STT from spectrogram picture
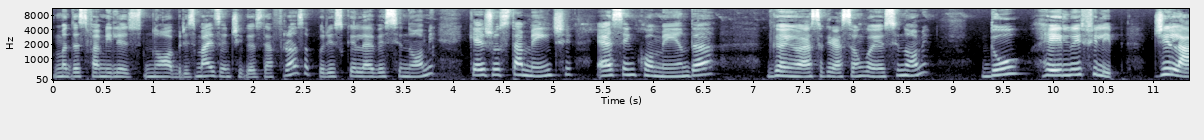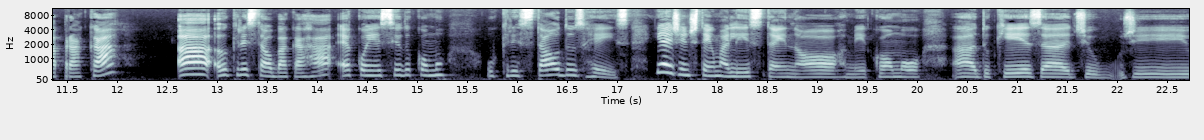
uma das famílias nobres mais antigas da França, por isso que leva esse nome, que é justamente essa encomenda, ganhou essa criação, ganhou esse nome, do rei Louis Philippe. De lá para cá, a, o cristal Baccarat é conhecido como o cristal dos reis. E a gente tem uma lista enorme, como a duquesa de, de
